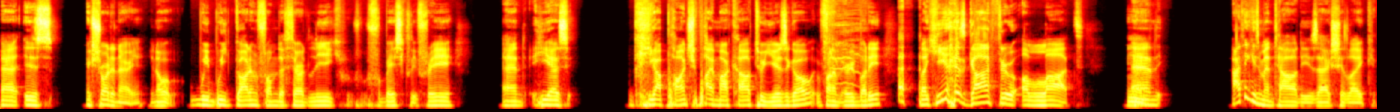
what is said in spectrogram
uh, is extraordinary. You know, we we got him from the third league for basically free, and he has he got punched by Marcão two years ago in front of everybody. like he has gone through a lot, and I think his mentality is actually like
